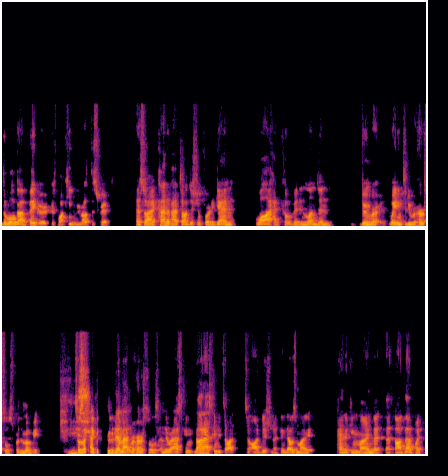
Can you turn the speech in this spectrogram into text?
the role got bigger because Joaquin rewrote the script. And so I kind of had to audition for it again while I had COVID in London, doing re- waiting to do rehearsals for the movie. Jeez. So like I could see them at rehearsals, and they were asking, not asking me to to audition. I think that was my panicking mind that that thought that, but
